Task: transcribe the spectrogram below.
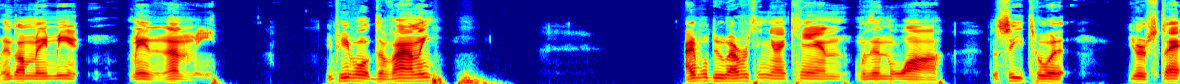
They done made me made an enemy. You people at Dhvani, I will do everything I can within the law to see to it your sta-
